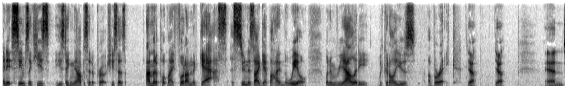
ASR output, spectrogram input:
And it seems like he's he's taking the opposite approach. He says, I'm going to put my foot on the gas as soon as I get behind the wheel. When in reality, we could all use a break. Yeah, yeah, and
